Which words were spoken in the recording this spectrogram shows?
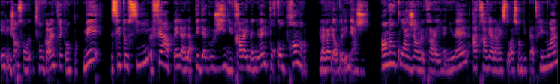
et les gens sont, sont quand même très contents. Mais c'est aussi faire appel à la pédagogie du travail manuel pour comprendre la valeur de l'énergie. En encourageant le travail manuel, à travers la restauration du patrimoine,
